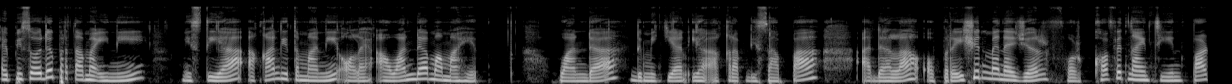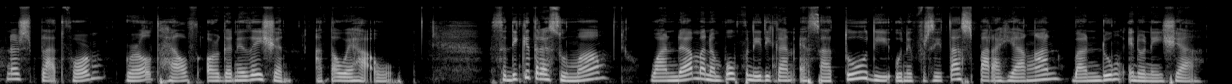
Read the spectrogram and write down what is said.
Episode pertama ini, Mistia akan ditemani oleh Awanda Mamahit. Wanda, demikian ia akrab disapa, adalah Operation Manager for COVID-19 Partners Platform World Health Organization atau WHO. Sedikit resume, Wanda menempuh pendidikan S1 di Universitas Parahyangan, Bandung, Indonesia,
